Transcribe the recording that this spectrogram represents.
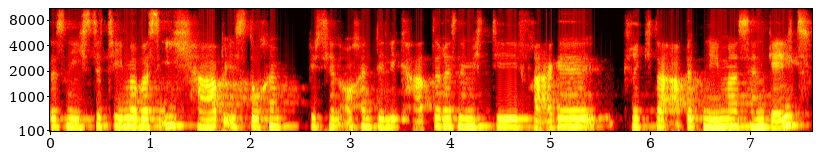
Das nächste Thema, was ich habe, ist doch ein bisschen auch ein delikateres, nämlich die Frage, kriegt der Arbeitnehmer sein Geld?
